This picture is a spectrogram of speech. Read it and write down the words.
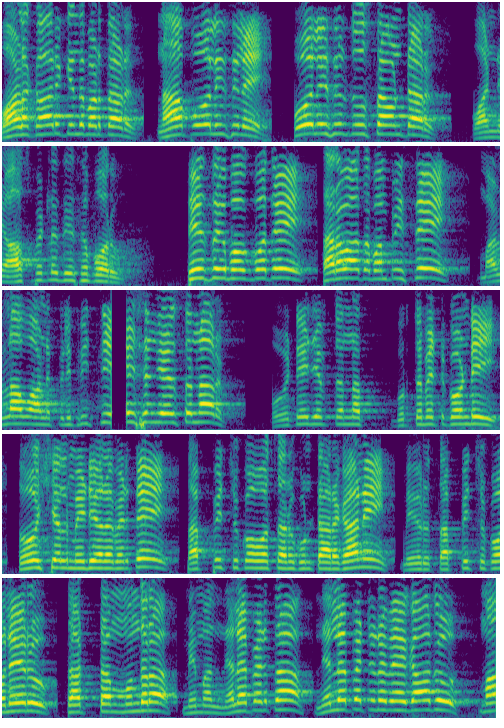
వాళ్ళ కారు కింద పడతాడు. నా పోలీసులే. పోలీసులు చూస్తా ఉంటారు. వాడిని హాస్పిటల్ తీసుకుపోరు. తీసుకుపోకపోతే తర్వాత పంపిస్తే మళ్ళా వాళ్ళని పిలిపించి చేస్తున్నారు. ఒకటే చెప్తున్నా. గుర్తుపెట్టుకోండి సోషల్ మీడియాలో పెడితే తప్పించుకోవచ్చు అనుకుంటారు కానీ మీరు తప్పించుకోలేరు. చట్టం ముందర మిమ్మల్ని నిలబెడతా. నిలబెట్టడమే కాదు మా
